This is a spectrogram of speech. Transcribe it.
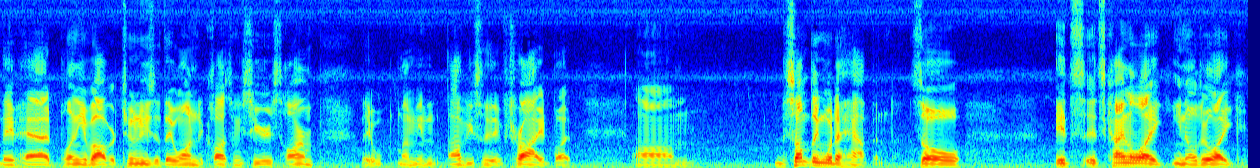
They've had plenty of opportunities if they wanted to cause me serious harm. They, I mean, obviously they've tried, but um, something would have happened. So it's it's kind of like you know they're like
